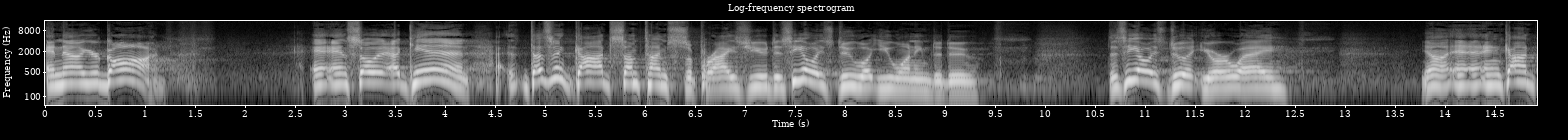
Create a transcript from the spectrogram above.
and now you're gone. And, so, again, doesn't God sometimes surprise you? Does He always do what you want Him to do? Does He always do it your way? You know, and, and God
